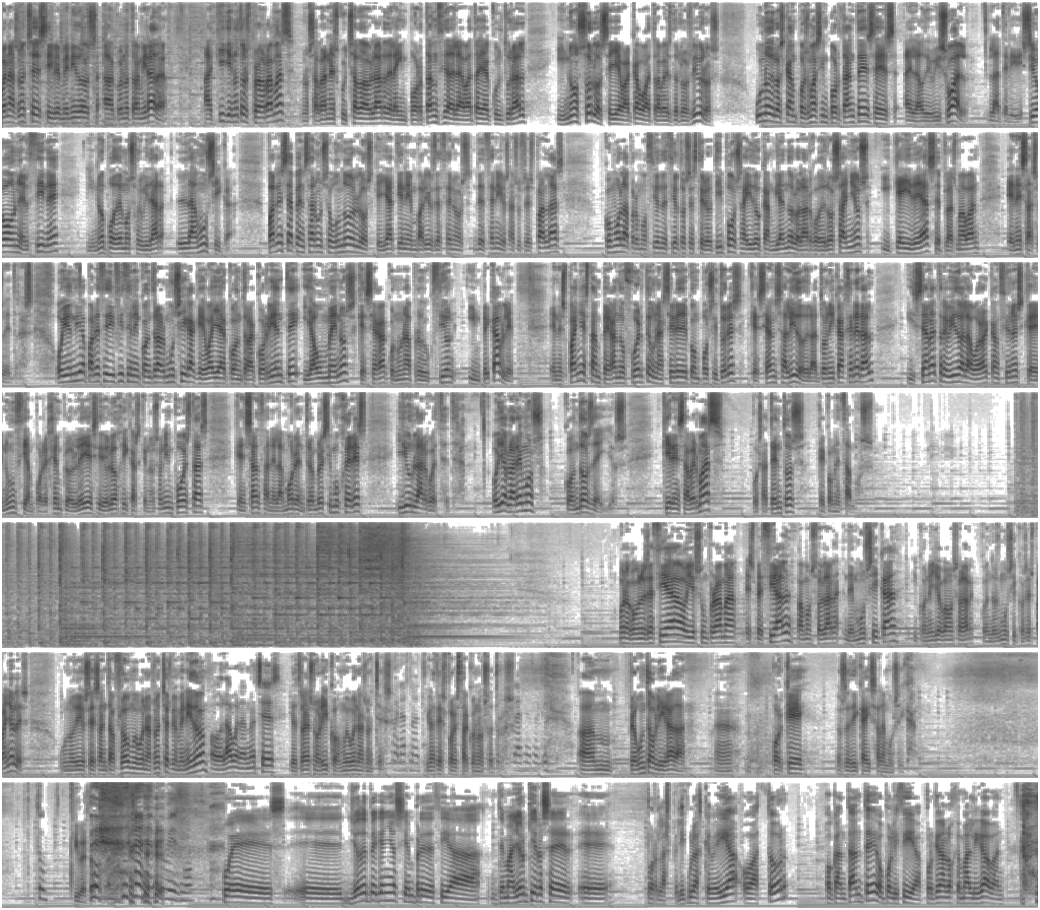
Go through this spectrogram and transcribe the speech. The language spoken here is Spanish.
Buenas noches y bienvenidos a Con otra mirada. Aquí y en otros programas nos habrán escuchado hablar de la importancia de la batalla cultural y no solo se lleva a cabo a través de los libros. Uno de los campos más importantes es el audiovisual, la televisión, el cine y no podemos olvidar la música. Párense a pensar un segundo los que ya tienen varios decenios, decenios a sus espaldas, cómo la promoción de ciertos estereotipos ha ido cambiando a lo largo de los años y qué ideas se plasmaban en esas letras. Hoy en día parece difícil encontrar música que vaya contracorriente y aún menos que se haga con una producción impecable. En España están pegando fuerte una serie de compositores que se han salido de la tónica general y se han atrevido a elaborar canciones que denuncian, por ejemplo, leyes ideológicas que no son impuestas, que ensalzan el amor entre hombres y mujeres y un largo etcétera. Hoy hablaremos con dos de ellos. ¿Quieren saber más? Pues atentos, que comenzamos. Bueno, como les decía, hoy es un programa especial. Vamos a hablar de música y con ello vamos a hablar con dos músicos españoles. Uno de ellos es Santa Flow. Muy buenas noches, bienvenido. Hola, buenas noches. Y otra es Norico. Muy buenas noches. Buenas noches. Gracias por estar con nosotros. Gracias a ti. Pregunta obligada. Ah, ¿Por qué os dedicáis a la música? Tú. Libertad. Tú mismo. Pues eh, yo de pequeño siempre decía, de mayor quiero ser, eh, por las películas que veía, o actor, o cantante, o policía, porque eran los que más ligaban.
